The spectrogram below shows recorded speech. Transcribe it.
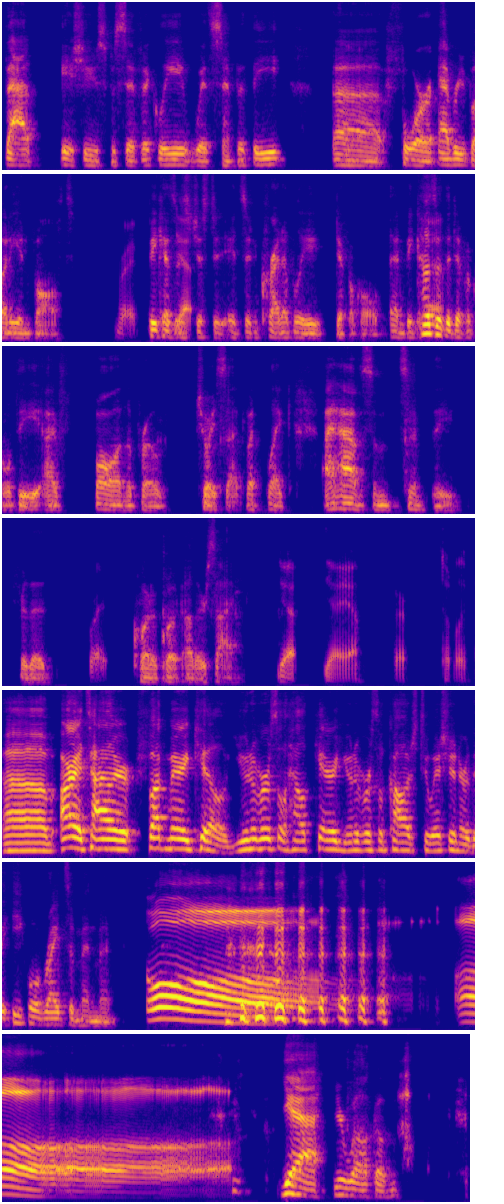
that issue specifically with sympathy uh, for everybody involved. right because it's Yeah. just it's incredibly difficult and because Yeah. of the difficulty i've fallen on the pro choice side but like i have some sympathy for the Right. quote unquote other side yeah yeah Fair. totally um all right tyler fuck mary kill universal health care universal college tuition or the equal rights amendment oh oh yeah you're welcome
